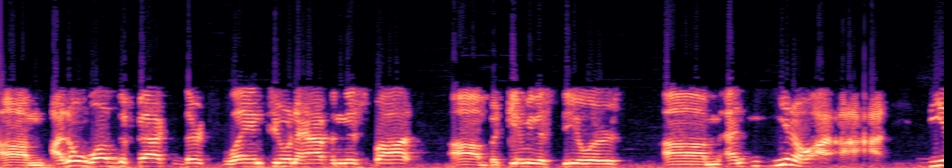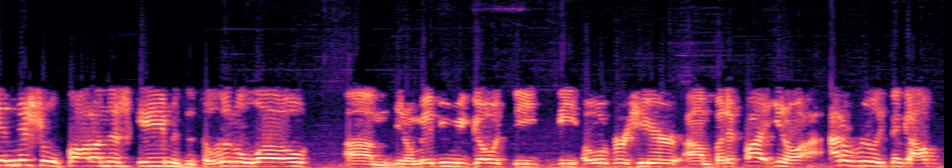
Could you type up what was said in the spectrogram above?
Um, I don't love the fact that they're laying two and a half in this spot, um, but give me the Steelers. Um, and you know, I, I, the initial thought on this game is it's a little low. Um, you know, maybe we go with the the over here. Um, but if I, you know, I don't really think I'll,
